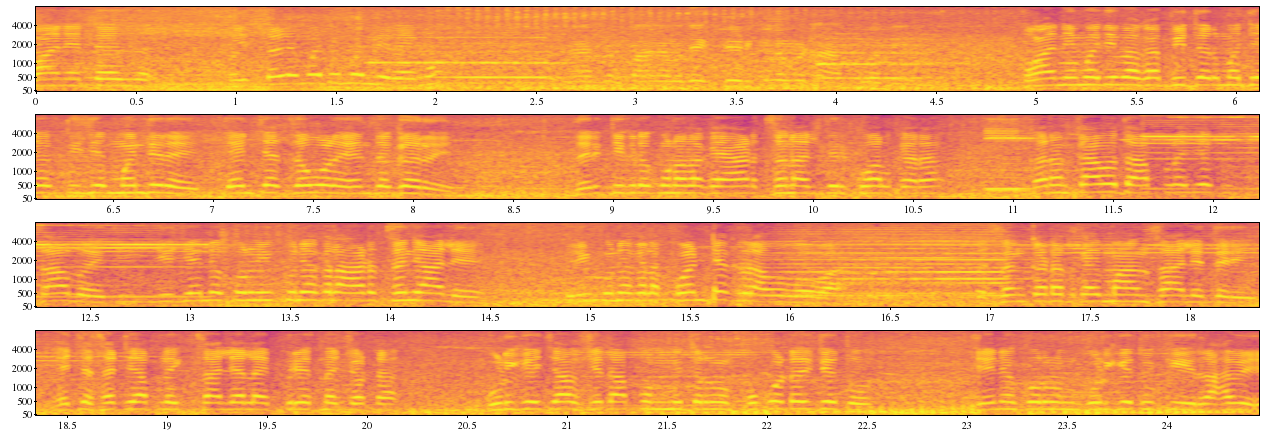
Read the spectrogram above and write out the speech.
पाण्यात म्हणजे तळेमध्ये मंदिर आहे का? असं पाण्यामध्ये एक दीड किलोमीटर आतमध्ये. पाण्यामध्ये बघा बिदरमध्ये एक तिचे मंदिर आहे त्यांच्या जवळ यांचं घर आहे. जरी तिकडे कोणाला काही अडचण आली तरी कॉल करा. कारण काय होतं आपलं जे चालू आहे की जेणेकरून इकडून एकाला अडचणी आले तरी इकडून एकाला कॉन्टॅक्ट राहावं बाबा. तर संकटात काही माणसं आले तरी ह्याच्यासाठी आपला एक चाललेला आहे प्रयत्न छोटा. गुडघ्याचे औषध आपण मित्रांनो फुकटच देतो. जेणेकरून गुडघेदुखी राहावे.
